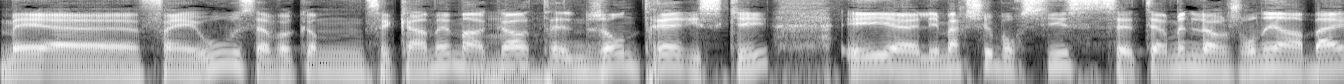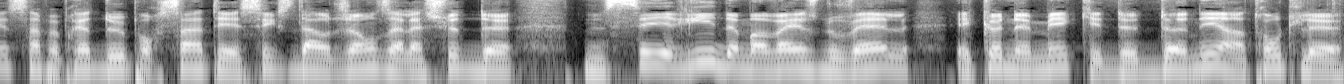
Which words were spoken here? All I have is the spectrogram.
Mais euh, fin août, ça va comme c'est quand même encore hmm. une zone très risquée. Et les marchés boursiers se terminent leur journée en baisse, à peu près 2 TSX Dow Jones à la suite d'une série de mauvaises nouvelles économiques et de données, entre autres le,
